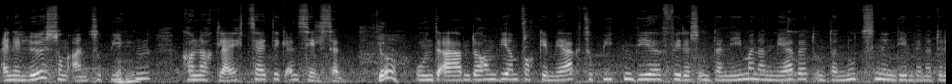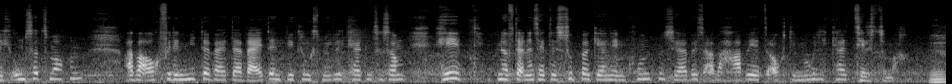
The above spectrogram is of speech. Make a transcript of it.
eine Lösung anzubieten, mhm. kann auch gleichzeitig ein Sales sein. Ja. Und ähm, da haben wir einfach gemerkt, so bieten wir für das Unternehmen einen Mehrwert und einen Nutzen nutzen, indem wir natürlich Umsatz machen, aber auch für den Mitarbeiter Weiterentwicklungsmöglichkeiten zu sagen, hey, ich bin auf der einen Seite super gerne im Kundenservice, aber habe jetzt auch die Möglichkeit, Sales zu machen. Ja.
